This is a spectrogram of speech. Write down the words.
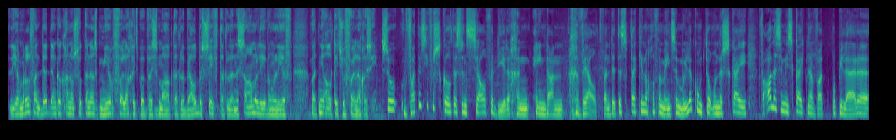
Deur middel van dit dink ek gaan ons vir kinders meer veiligheidsbewus bewus maak dat hulle wel besef dat hulle in 'n samelewing leef wat nie altyd so veilig is nie. So, wat is die verskil tussen selfverdediging en dan geweld? Want dit is baie keer nogal vir mense moeilik om te onderskei, veral as 'n mens kyk na wat populêre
